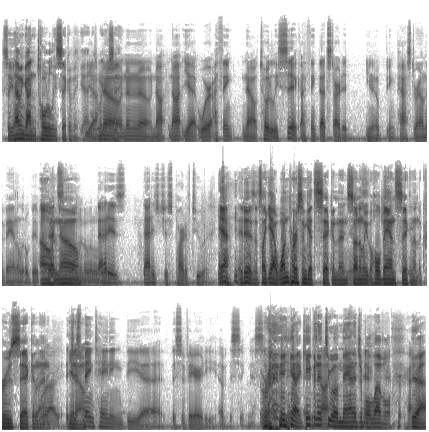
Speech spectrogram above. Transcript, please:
So you haven't gotten totally sick of it yet? Yeah. is what you're No, no, no, no, not not yet. We're I think now totally sick. I think that started you know being passed around the van a little bit. Oh, that's, no. Feeling it a little That bit. is that is just part of tour. Yeah, it is. It's like yeah, one person gets sick, and then And suddenly the whole band's sick, and then the crew's sick, and then Right. It's you just know, maintaining the uh, the severity of the sickness. right? Yeah, keeping it It's to a manageable level. Right. Yeah,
